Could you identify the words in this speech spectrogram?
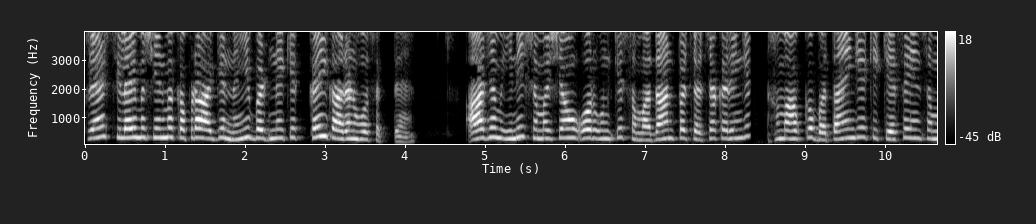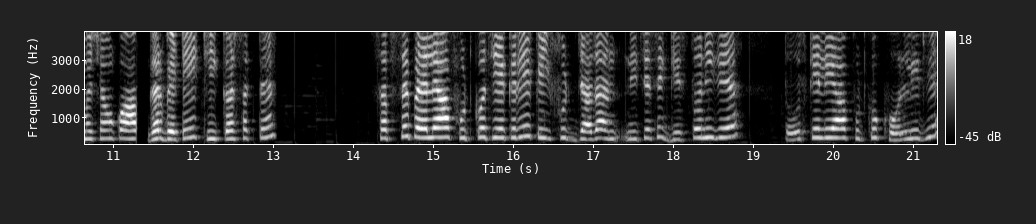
फ्रेंड्स सिलाई मशीन में कपड़ा आगे नहीं बढ़ने के कई कारण हो सकते हैं। आज हम इन्हीं समस्याओं और उनके समाधान पर चर्चा करेंगे। हम आपको बताएँगे कि कैसे इन समस्याओं को आप घर बैठे ही ठीक कर सकते हैं। सबसे पहले आप फुट को चेक करिए कि फुट ज़्यादा नीचे से घिस तो नहीं गया तो उसके लिए आप फुट को खोल लीजिए।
